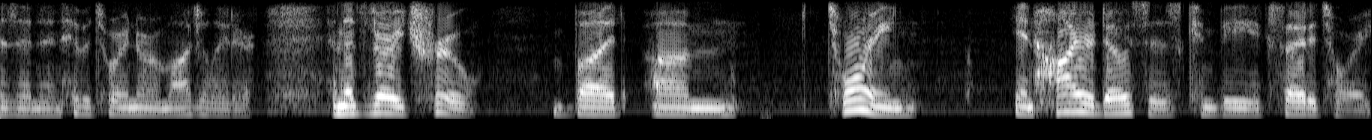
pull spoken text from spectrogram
as an inhibitory neuromodulator, and that's very true. But um, taurine in higher doses can be excitatory.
